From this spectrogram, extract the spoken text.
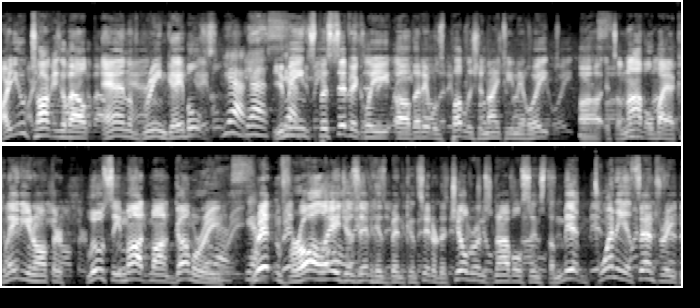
Are you talking about Anne of Green Gables? Yes. Yes. You mean specifically uh, that it was published in 1908? Uh, it's a novel by a Canadian author, Lucy Maud Montgomery. Yes. Yeah. Written for all ages, it has been considered a children's novel since the mid 20th century.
